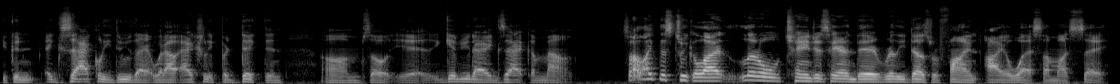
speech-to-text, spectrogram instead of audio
You can exactly do that without actually predicting. Um, so yeah, give you that exact amount. So I like this tweak a lot. Little changes here and there really does refine iOS, I must say.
